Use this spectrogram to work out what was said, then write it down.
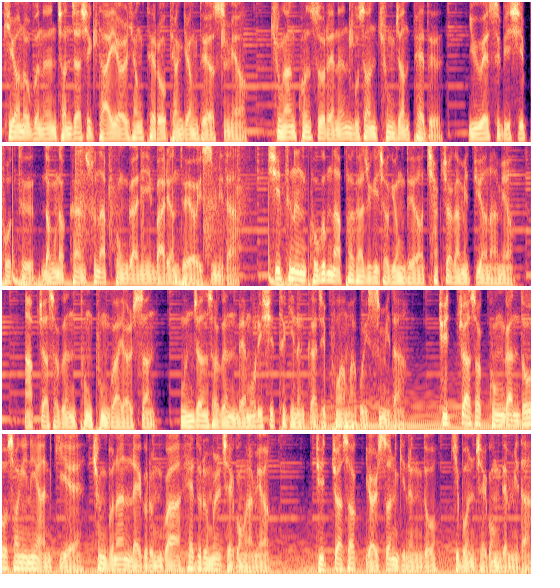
기어 노브는 전자식 다이얼 형태로 변경되었으며 중앙 콘솔에는 무선 충전 패드, USB-C 포트, 넉넉한 수납 공간이 마련되어 있습니다. 시트는 고급 나파 가죽이 적용되어 착좌감이 뛰어나며 앞좌석은 통풍과 열선, 운전석은 메모리 시트 기능까지 포함하고 있습니다. 뒷좌석 공간도 성인이 앉기에 충분한 레그룸과 헤드룸을 제공하며 뒷좌석 열선 기능도 기본 제공됩니다.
